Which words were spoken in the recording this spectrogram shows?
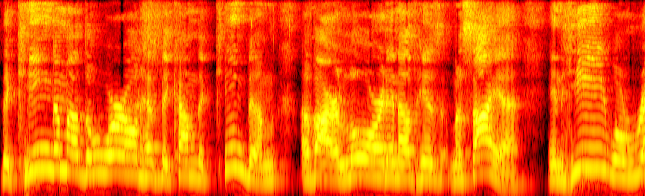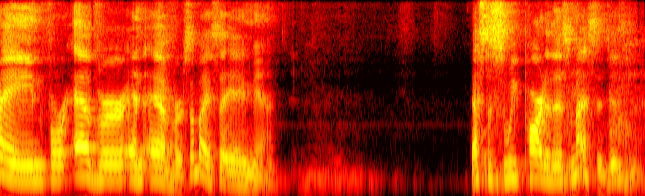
The kingdom of the world has become the kingdom of our Lord and of his Messiah, and he will reign forever and ever. Somebody say amen. That's the sweet part of this message, isn't it?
